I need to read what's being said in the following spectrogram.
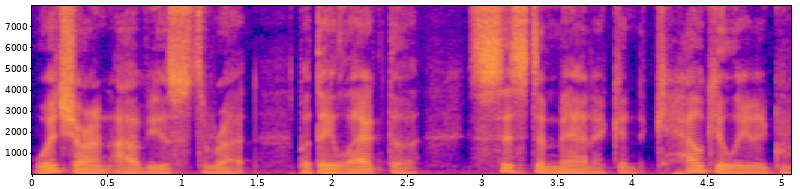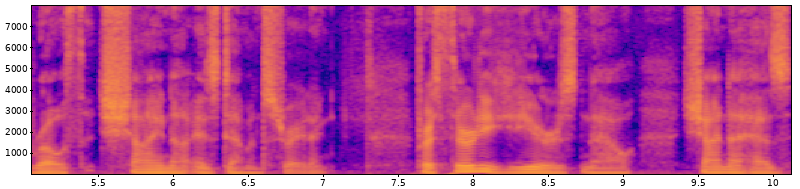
which are an obvious threat, but they lack the systematic and calculated growth China is demonstrating. For 30 years now, China has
